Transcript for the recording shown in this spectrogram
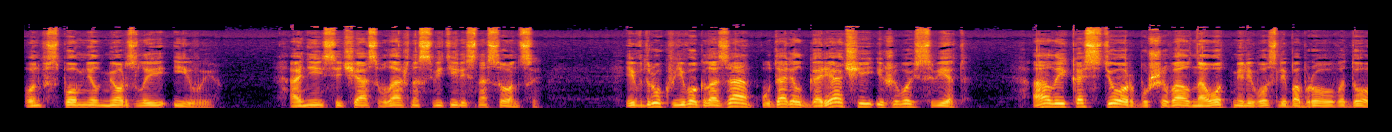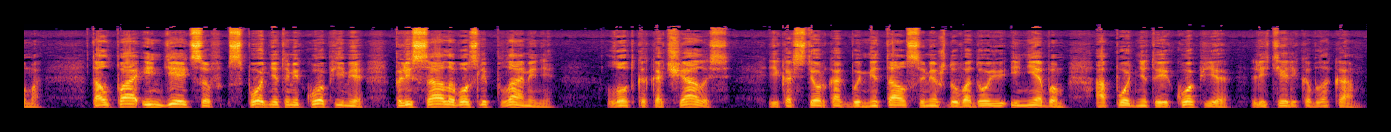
Он вспомнил мерзлые ивы. Они сейчас влажно светились на солнце. И вдруг в его глаза ударил горячий и живой свет. Алый костер бушевал на отмеле возле бобрового дома. Толпа индейцев с поднятыми копьями плясала возле пламени. Лодка качалась, и костер как бы метался между водою и небом, а поднятые копья летели к облакам.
